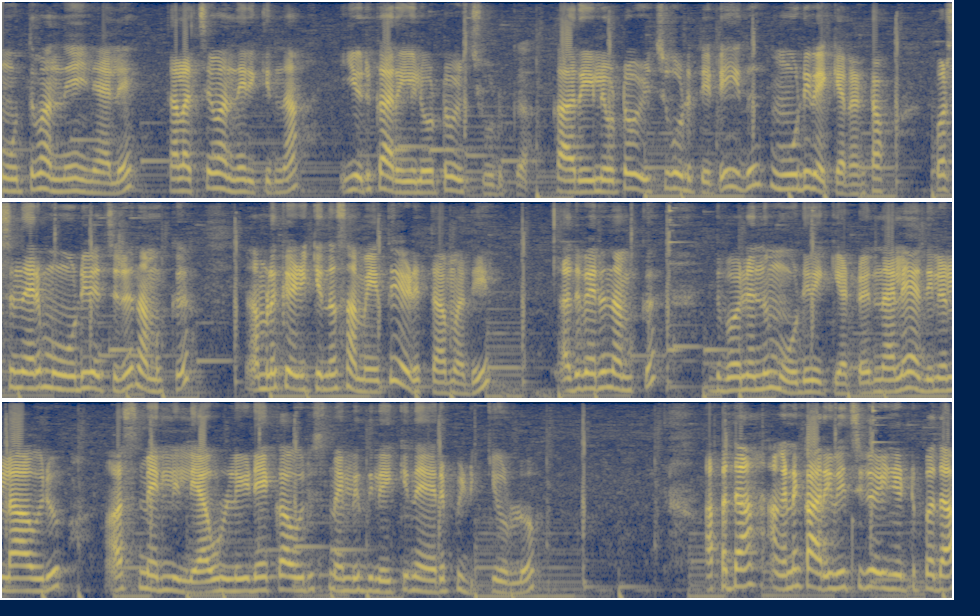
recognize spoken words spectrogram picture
മൂത്ത് വന്നു കഴിഞ്ഞാൽ തിളച്ച് വന്നിരിക്കുന്ന ഈ ഒരു കറിയിലോട്ട് ഒഴിച്ചു കൊടുക്കുക. കറിയിലോട്ട് ഒഴിച്ചു കൊടുത്തിട്ട് ഇത് മൂടി വെക്കണം കേട്ടോ കുറച്ച് നേരം മൂടി വെച്ചിട്ട് നമുക്ക് നമ്മൾ കഴിക്കുന്ന സമയത്ത് എടുത്താൽ മതി. അതുവരെ നമുക്ക് ഇതുപോലെ ഒന്ന് മൂടി വെക്കുക കേട്ടോ എന്നാലേ അതിലുള്ള ആ ഒരു ആ സ്മെല്ലില്ലേ ആ ഉള്ളിയുടെയൊക്കെ ആ ഒരു സ്മെല്ല് ഇതിലേക്ക് നേരെ പിടിക്കുകയുള്ളൂ. അപ്പോൾ ദാ അങ്ങനെ കറി വെച്ച് കഴിഞ്ഞിട്ട് ഇപ്പോൾ ദാ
